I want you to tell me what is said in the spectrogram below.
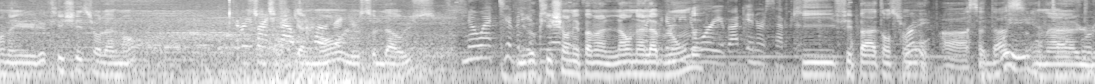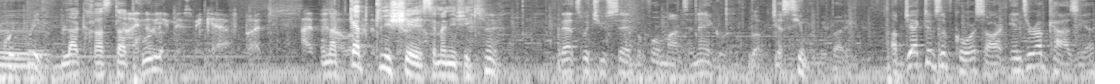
on a eu le cliché sur l'allemand, le scientifique allemand, le soldat russe. No activity Niveau cliché, on est pas mal. Là, on a la blonde qui fait pas attention à sa tasse. On a le black rasta cool. On a quatre clichés, c'est magnifique. That's what you said before Montenegro. Look, just humor me, buddy. Objectives, of course, are enter Abkhazia,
